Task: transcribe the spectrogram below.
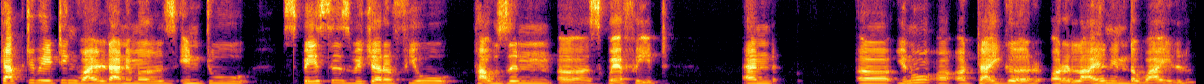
captivating wild animals into spaces which are a few thousand uh, square feet and uh, you know a, a, tiger or a lion in the wild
